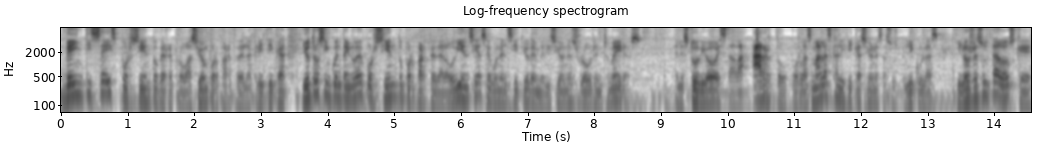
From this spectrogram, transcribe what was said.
26% de reprobación por parte de la crítica y otro 59% por parte de la audiencia según el sitio de mediciones Rotten Tomatoes. El estudio estaba harto por las malas calificaciones a sus películas y los resultados que,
